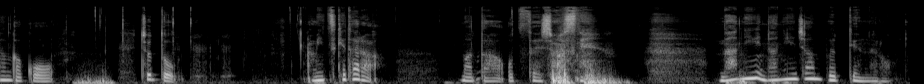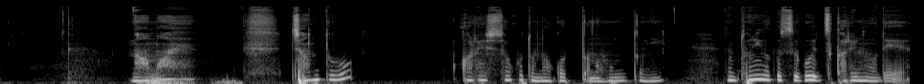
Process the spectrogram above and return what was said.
なんかこう、ちょっと、見つけたら、またお伝えしますね。何、何ジャンプって言うんだろう。名前、ちゃんと、あれしたことなかったの、本当に。でもとにかくすごい疲れるので、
